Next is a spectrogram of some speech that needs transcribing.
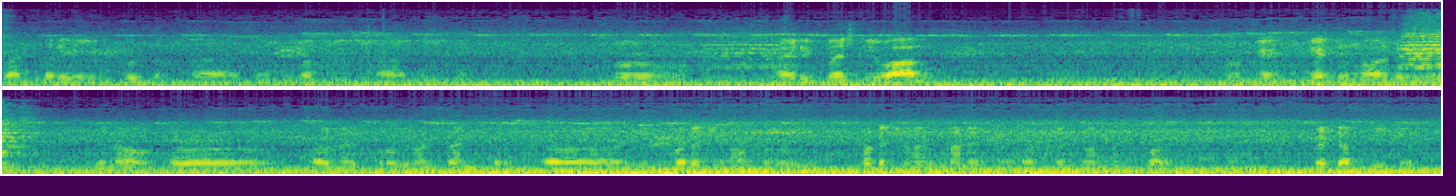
got very good uh, sense of uh, thinking. So I request you all to get, get involved in this, you know, uh, awareness programs and uh, protection of the protection and management of the environment for better future.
